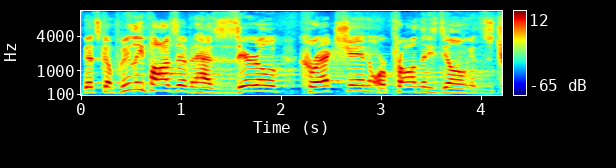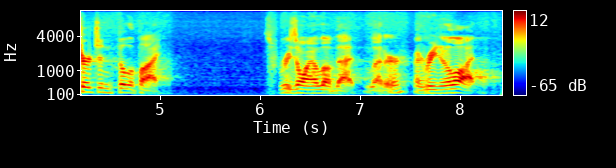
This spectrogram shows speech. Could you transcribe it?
that's completely positive and has zero correction or problem that he's dealing with. It's the church in Philippi. Reason why I love that letter. I read it a lot.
